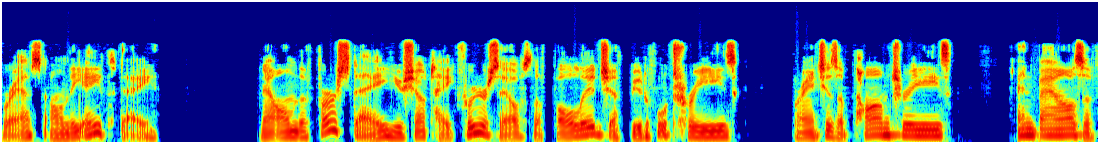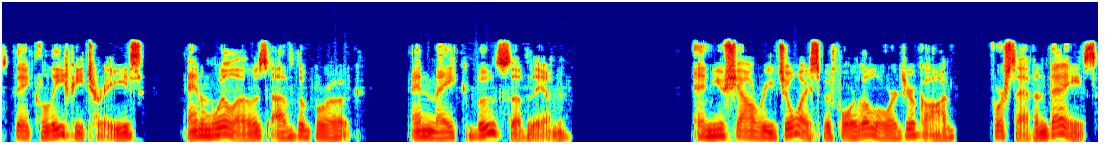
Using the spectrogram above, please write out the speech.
rest on the eighth day. Now, on the first day, you shall take for yourselves the foliage of beautiful trees, branches of palm trees, and boughs of thick leafy trees, and willows of the brook, and make booths of them. And you shall rejoice before the Lord your God for seven days.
